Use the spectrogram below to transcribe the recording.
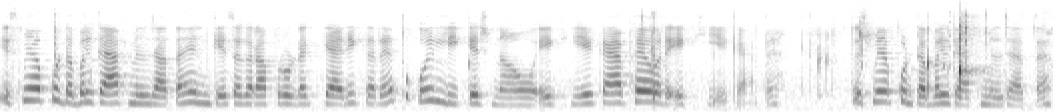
इसमें आपको डबल कैप मिल जाता है इनकेस अगर आप प्रोडक्ट कैरी कर रहे हैं तो कोई लीकेज ना हो। एक ये कैप है और एक ये कैप है। तो इसमें आपको डबल कैप मिल जाता है।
